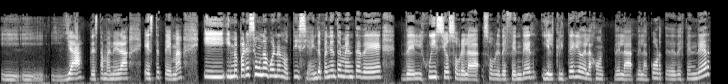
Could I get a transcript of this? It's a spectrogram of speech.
y, y- y ya de esta manera este tema. Y, y me parece una buena noticia independientemente de del juicio sobre la sobre defender y el criterio de la de la de la corte de defender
